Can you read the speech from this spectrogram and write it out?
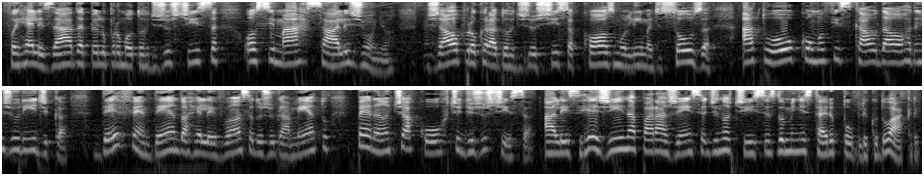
foi realizada pelo promotor de justiça Ocimar Sales Júnior. Já o procurador de justiça Cosmo Lima de Souza atuou como fiscal da ordem jurídica, defendendo a relevância do julgamento perante a Corte de Justiça. Alice Regina para a Agência de Notícias do Ministério Público do Acre.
